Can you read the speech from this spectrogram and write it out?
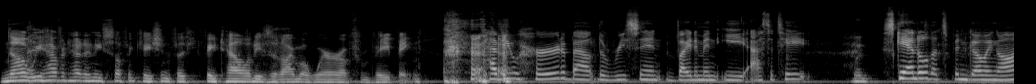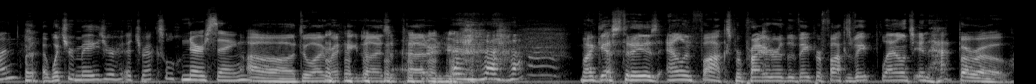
no, we haven't had any suffocation fa- fatalities that I'm aware of from vaping. have you heard about the recent vitamin E acetate scandal that's been going on? Uh, What's your major at Drexel? Nursing. Oh, do I recognize a pattern here? My guest today is Alan Fox, proprietor of the Vapor Phoxxe Vape Lounge in Hatboro.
